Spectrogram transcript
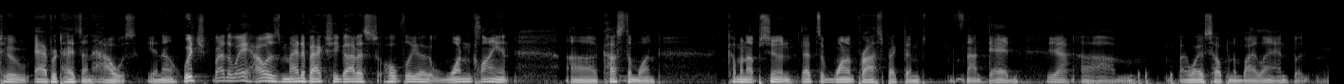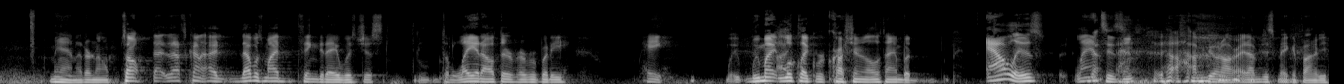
to advertise on Houzz. You know, which by the way, Houzz might have actually got us hopefully a one client, uh, custom one, coming up soon. That's a one prospect. I'm it's not dead. Yeah. Um, my wife's helping to buy land, but man, I don't know. So that, that's kind of that was my thing today was just to lay it out there for everybody. Hey, we, we might look like we're crushing it all the time, but Al is. Lance isn't. I'm doing all right. I'm just making fun of you.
